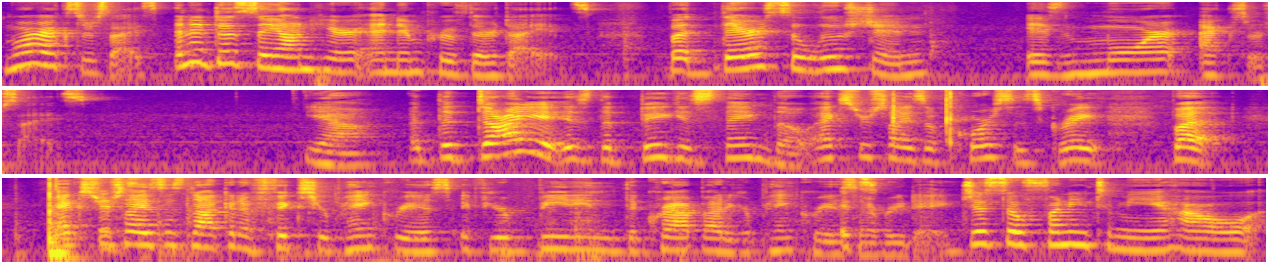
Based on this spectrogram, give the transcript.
More exercise. And it does say on here and improve their diets. But their solution is more exercise. Yeah. Uh, the diet is the biggest thing, though. Exercise, of course, is great, but exercise is not going to fix your pancreas if you're beating the crap out of your pancreas every day. Just so funny to me how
